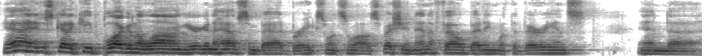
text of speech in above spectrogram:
Yeah, you just got to keep plugging along. You're going to have some bad breaks once in a while, especially in NFL betting with the variance. And uh,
